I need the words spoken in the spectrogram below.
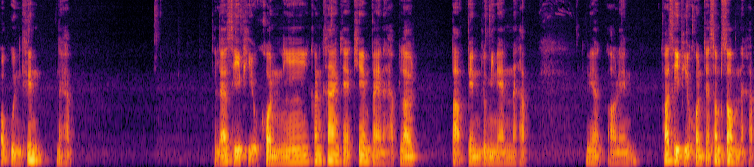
อบอุ่นขึ้นนะครับ แต่แล้วสีผิวคนนี้ค่อนข้างจะเข้มไปนะครับ เราปรับเป็นลูมิเนนต์นะครับเรียกออเรนจ์เพราะสีผิวคนจะส้มๆนะครับ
